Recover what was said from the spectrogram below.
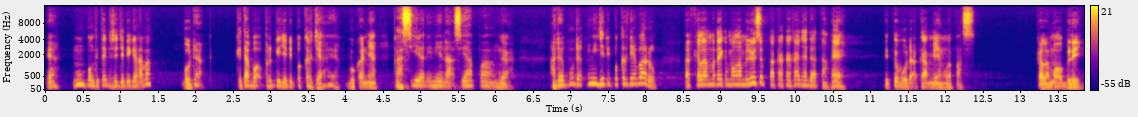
Ya, mumpung kita bisa jadikan apa? Budak. Kita bawa pergi jadi pekerja ya. Bukannya kasihan ini nak siapa, enggak. Ada budak ini jadi pekerja baru. Tatkala mereka mau ngambil Yusuf, kakak-kakaknya datang. Heh, itu budak kami yang lepas. Kalau mau beli.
